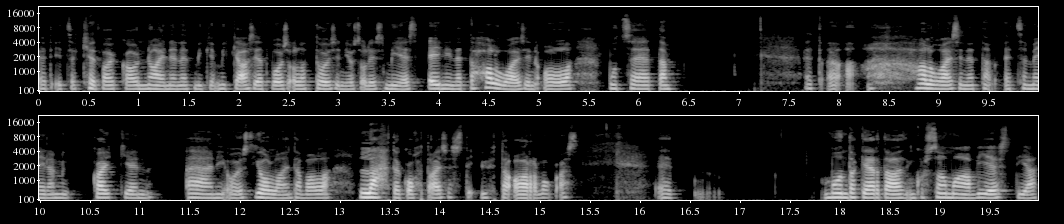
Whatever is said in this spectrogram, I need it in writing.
että itsekin, että vaikka on nainen, että mikä, mikä asiat voisi olla toisin, jos olisi mies. Ei niin, että haluaisin olla, mutta se, että että haluaisin, että, että se meidän kaikkien ääni olisi jollain tavalla lähtökohtaisesti yhtä arvokas. Et monta kertaa niin kuin samaa viestiä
